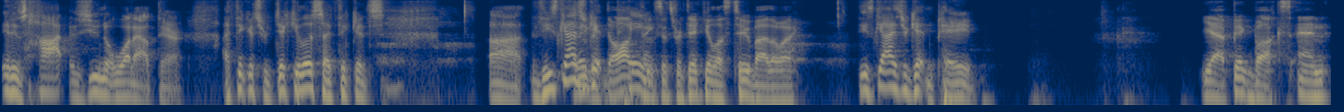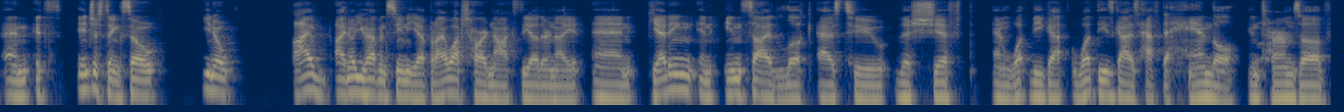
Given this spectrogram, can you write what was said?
It is hot as you know what out there. I think it's ridiculous. I think it's uh, these guys are think the getting dog paid. thinks it's ridiculous too, by the way. These guys are getting paid. Yeah, big bucks. And and it's interesting. So, you know, I I know you haven't seen it yet, but I watched Hard Knocks the other night and getting an inside look as to the shift and what the guy, what these guys have to handle in terms of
